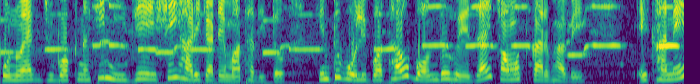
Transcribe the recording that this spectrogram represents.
কোনো এক যুবক নাকি নিজে এসেই হাঁড়ি কাটে, মাথা দিত। কিন্তু বলিপথাও বন্ধ হয়ে যায় চমৎকারভাবে। এখানে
